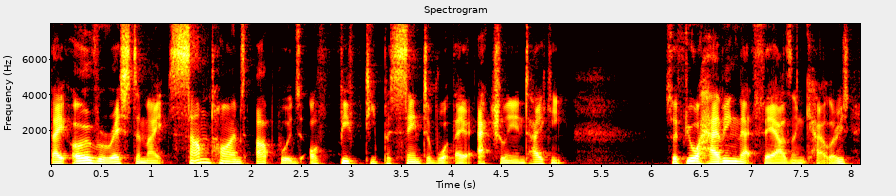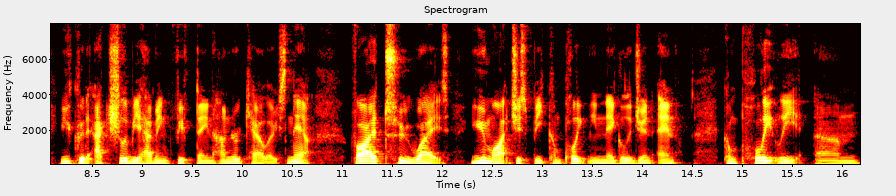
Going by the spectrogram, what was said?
they overestimate sometimes upwards of 50% of what they're actually intaking. So if you're having that 1000 calories, you could actually be having 1500 calories. Now, via two ways. You might just be completely negligent and completely, um,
